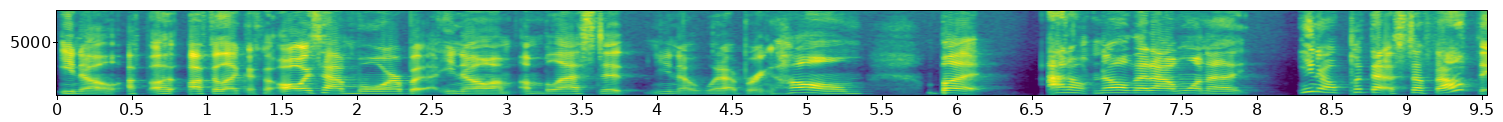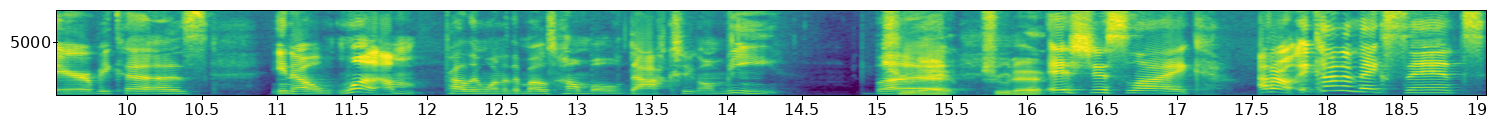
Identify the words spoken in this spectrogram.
you know, I, I feel like I could always have more, but you know, I'm, I'm blessed at, you know, what I bring home. But I don't know that I want to, you know, put that stuff out there because, you know, one, I'm probably one of the most humble docs you're going to meet. But True that. True that. it's just like I don't know. It kind of makes sense,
